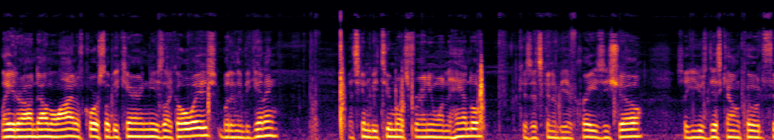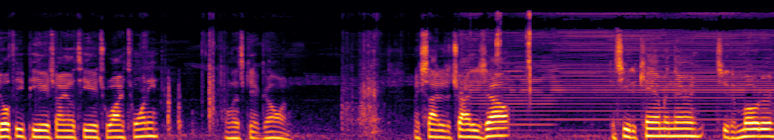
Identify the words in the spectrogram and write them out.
Later on down the line, of course, I'll be carrying these like always, but in the beginning, it's going to be too much for anyone to handle because it's going to be a crazy show. So use discount code PHILTHY, P-H-I-L-T-H-Y 20, and let's get going. I'm excited to try these out. You can see the cam in there, see the motor, you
